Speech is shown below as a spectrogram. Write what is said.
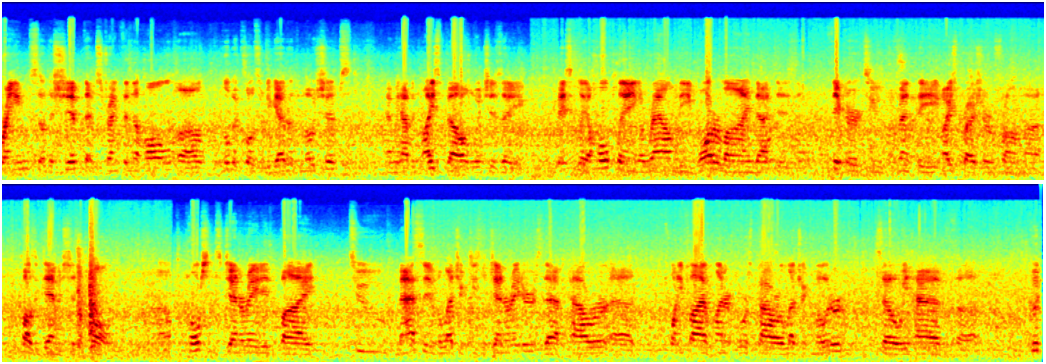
frames of the ship that strengthen the hull uh, a little bit closer together than most ships. And we have an ice belt, which is a basically a hull plating around the water line that is thicker to prevent the ice pressure from uh, causing damage to the hull. Uh, propulsion is generated by two massive electric diesel generators that power a 2,500 horsepower electric motor. So we have uh, good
